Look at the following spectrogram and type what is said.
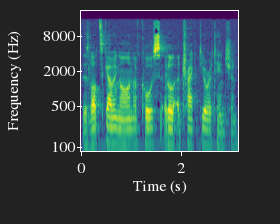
there's lots going on. Of course, it'll attract your attention.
